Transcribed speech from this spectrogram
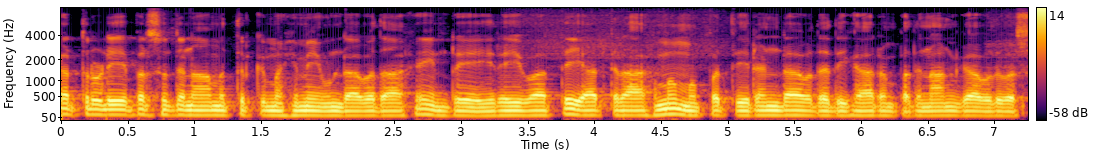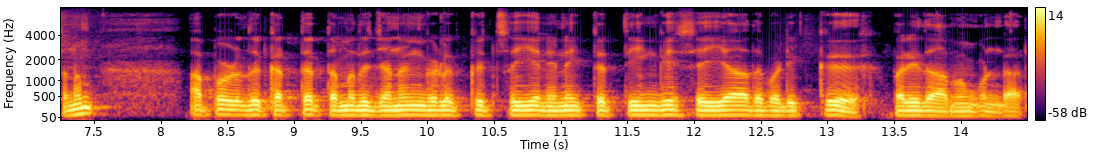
கர்த்தருடைய பரிசுத்த நாமத்திற்கு மகிமை உண்டாவதாக. இன்றைய இறைவார்த்தை யாத்திராகமும் முப்பத்தி இரண்டாவது அதிகாரம் பதினான்காவது வசனம். அப்பொழுது கர்த்தர் தமது ஜனங்களுக்கு செய்ய நினைத்த தீங்கை செய்யாதபடிக்கு பரிதாபம் கொண்டார்.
